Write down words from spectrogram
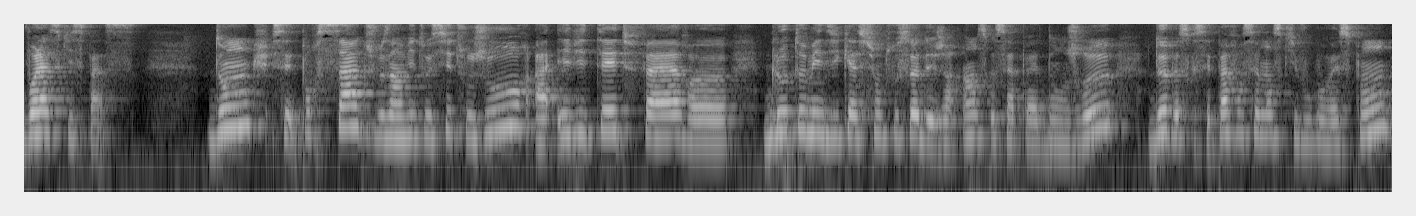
Voilà ce qui se passe. Donc, c'est pour ça que je vous invite aussi toujours à éviter de faire euh, de l'automédication tout seul. Déjà, un, parce que ça peut être dangereux. Deux, parce que c'est pas forcément ce qui vous correspond.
